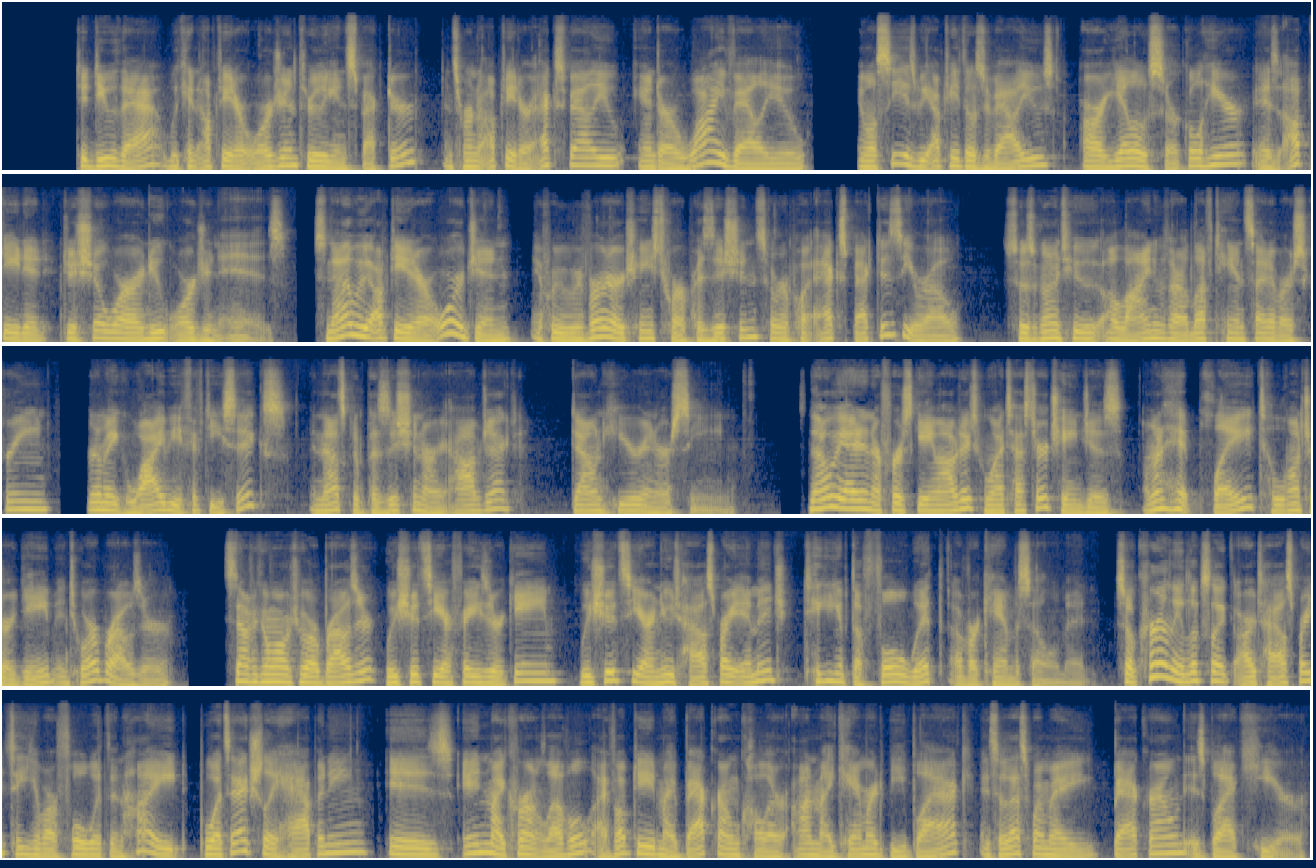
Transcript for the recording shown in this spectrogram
To do that, we can update our origin through the inspector, and so we're going to update our x value and our y value, and we'll see as we update those values, our yellow circle here is updated to show where our new origin is. So now that we've updated our origin, if we revert our change to our position, so we're going to put x back to 0, so it's going to align with our left hand side of our screen, we're going to make y be 56, and that's going to position our object down here in our scene. So now we add in our first game object, we want to test our changes. I'm going to hit play to launch our game into our browser. So now if we come over to our browser, we should see our phaser game. We should see our new tile sprite image taking up the full width of our canvas element. So currently it looks like our tile sprite taking up our full width and height, but what's actually happening is in my current level, I've updated my background color on my camera to be black, and so that's why my background is black here.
